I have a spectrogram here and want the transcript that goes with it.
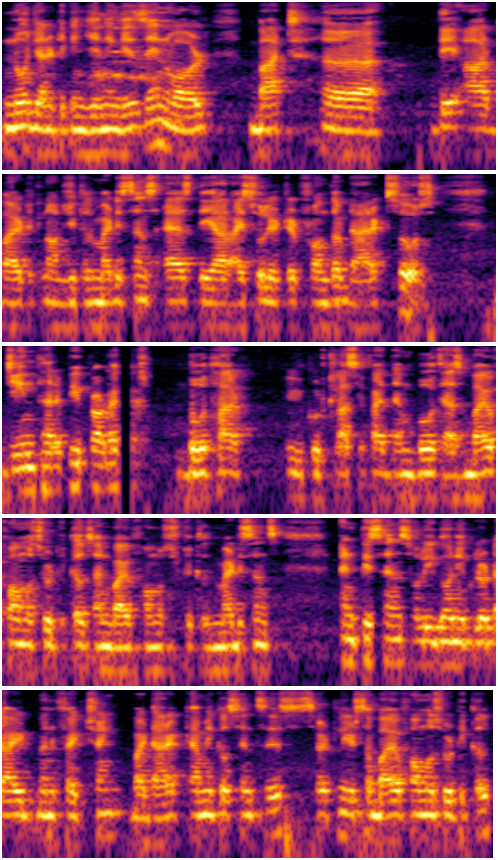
no genetic engineering is involved, but uh, they are biotechnological medicines as they are isolated from the direct source. Gene therapy products, both are, you could classify them both as biopharmaceuticals and biopharmaceutical medicines antisense oligonucleotide manufacturing by direct chemical synthesis. Certainly, it's a biopharmaceutical,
